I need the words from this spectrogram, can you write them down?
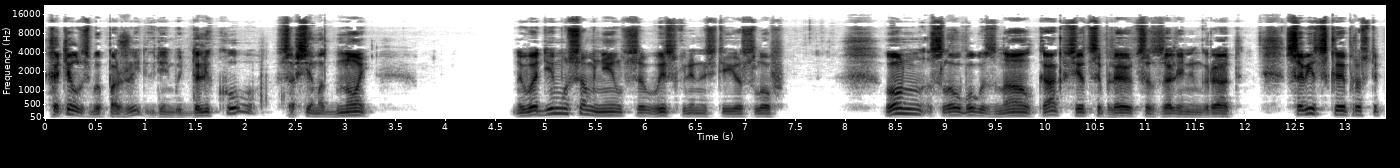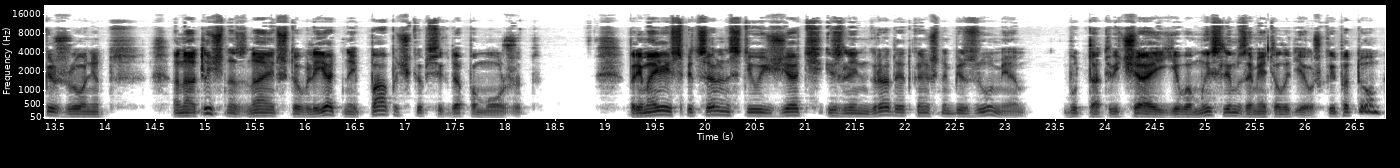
Хотелось бы пожить где-нибудь далеко, совсем одной. Вадим усомнился в искренности ее слов. Он, слава богу, знал, как все цепляются за Ленинград. Савицкая просто пижонит. Она отлично знает, что влиятельный папочка всегда поможет. При моей специальности уезжать из Ленинграда — это, конечно, безумие, будто отвечая его мыслям, заметила девушка. И потом,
